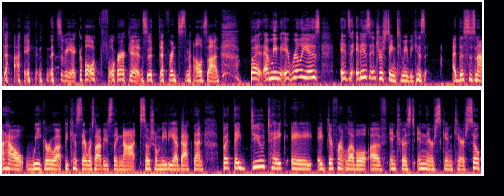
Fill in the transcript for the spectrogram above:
die in this vehicle with four kids with different smells on. But i mean it really is it's it is interesting to me because this is not how we grew up because there was obviously not social media back then, but they do take a, a different level of interest in their skincare. So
